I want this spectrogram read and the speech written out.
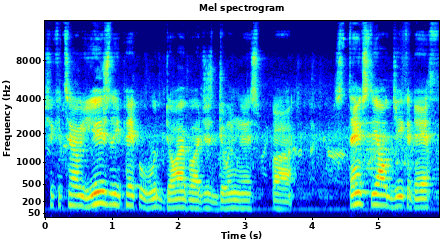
as you tell, usually people would die by just doing this, but thanks to the old Duke of Death!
